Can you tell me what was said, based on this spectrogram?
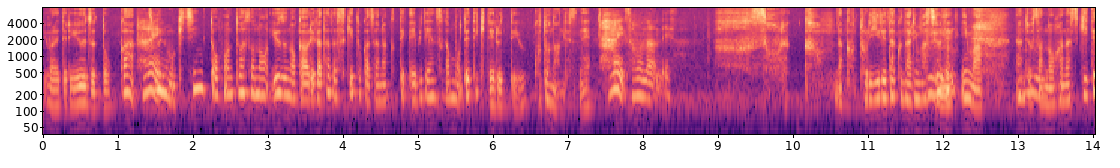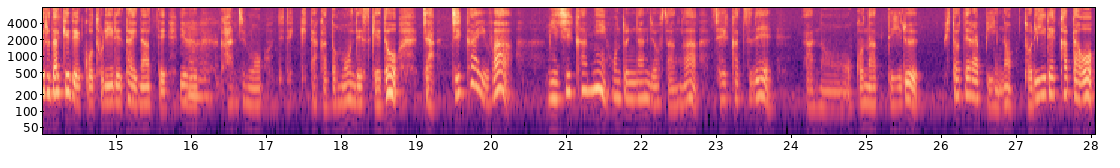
言われてる柚子とか、はいそういうのもきちんと本当はその柚子の香りがただ好きとかじゃなくてエビデンスがもう出てきてるっていうことなんですね。はいそうなんですそれかなんか取り入れたくなりますよね。今南條さんのお話聞いてるだけでこう取り入れたいなっていう感じも出てきたかと思うんですけど、じゃあ次回は身近に本当に南條さんが生活であの行っているフィトテラピーの取り入れ方を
